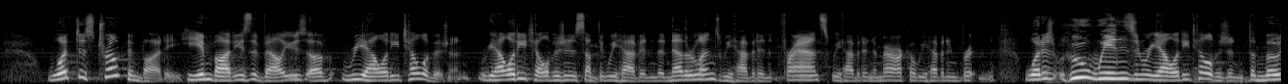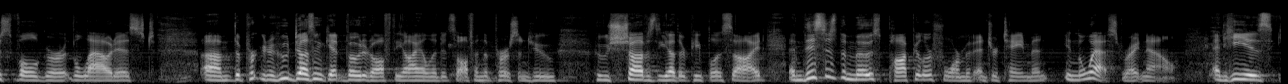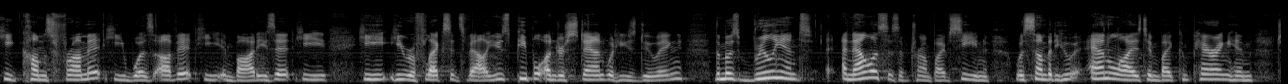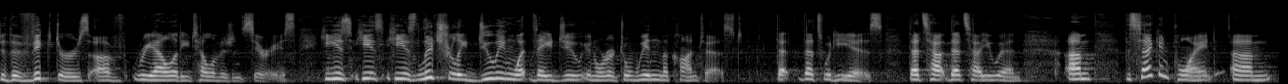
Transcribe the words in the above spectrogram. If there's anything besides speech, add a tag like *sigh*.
What does Trump embody? He embodies the values of reality television. Reality television is something we have in the Netherlands, we have it in France, we have it in America, we have it in Britain. What is, who wins in reality television? The most vulgar, the loudest, um, the, you know, who doesn't get voted off the island? It's often the person who, who shoves the other people aside. And this is the most popular form of entertainment in the West right now and he is he comes from it he was of it he embodies it he he he reflects its values people understand what he's doing. The most brilliant analysis of trump i've seen was somebody who analyzed him by comparing him to the victors of reality television series. He is he is he is literally doing what they do in order to win the contest. That that's what he is. That's how that's how you win. Um, the second point um,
